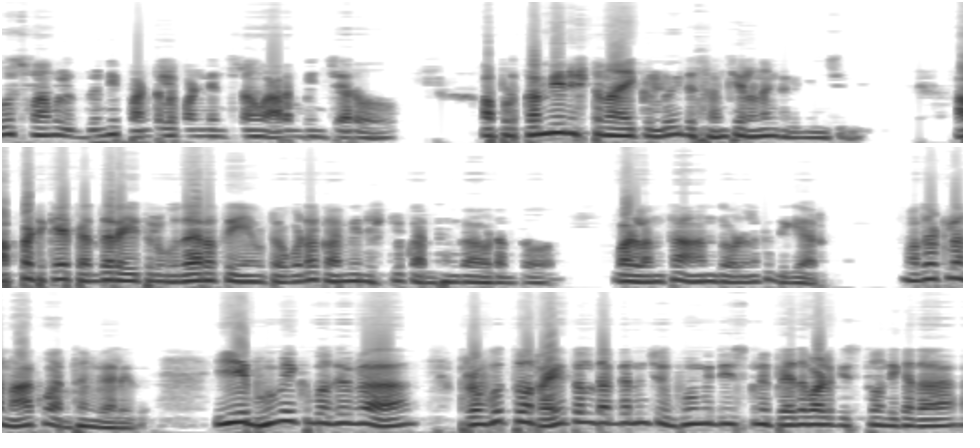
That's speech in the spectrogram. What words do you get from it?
భూస్వాములు దున్ని పంటలు పండించడం ఆరంభించారో అప్పుడు కమ్యూనిస్టు నాయకుల్లో ఇది సంచలనం కలిగించింది. అప్పటికే పెద్ద రైతుల ఉదారత ఏమిటో కూడా కమ్యూనిస్టులకు అర్థం కావడంతో వాళ్ళంతా ఆందోళనకు దిగారు. మొదట్లో నాకు అర్థం కాలేదు. ఈ భూమికి బదులుగా ప్రభుత్వం రైతుల దగ్గర నుంచి భూమి తీసుకుని పేదవాళ్ళకి ఇస్తోంది కదా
